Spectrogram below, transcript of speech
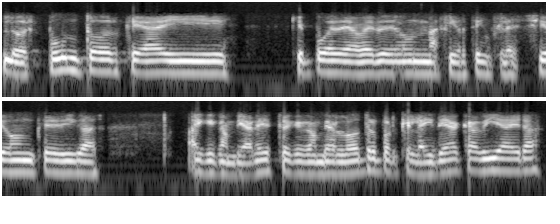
los puntos que hay, que puede haber una cierta inflexión, que digas, hay que cambiar esto, hay que cambiar lo otro, porque la idea que había era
